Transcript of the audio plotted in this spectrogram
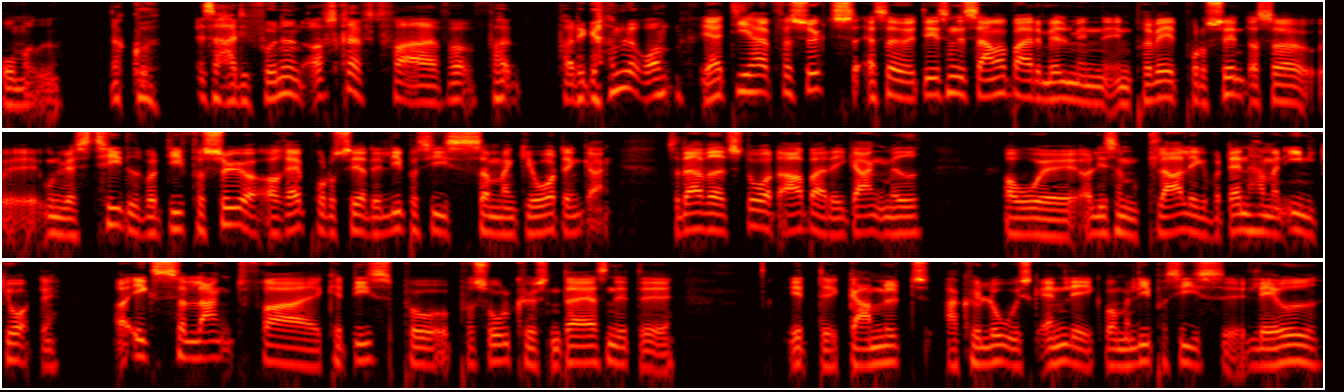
Romeriet. Nå gud, altså har de fundet en opskrift fra, fra, fra, fra det gamle Rom? Ja, de har forsøgt, altså det er sådan et samarbejde mellem en, en privat producent og så øh, universitetet, hvor de forsøger at reproducere det lige præcis, som man gjorde dengang. Så der har været et stort arbejde i gang med at, øh, at ligesom klarlægge, hvordan har man egentlig gjort det. Og ikke så langt fra øh, Cadiz på, på Solkysten, der er sådan et, øh, et øh, gammelt arkeologisk anlæg, hvor man lige præcis øh, lavede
